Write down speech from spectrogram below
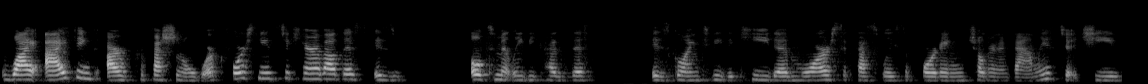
why I think our professional workforce needs to care about this is ultimately because this is going to be the key to more successfully supporting children and families to achieve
